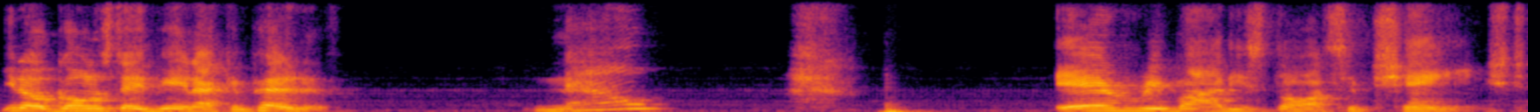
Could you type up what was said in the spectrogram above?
you know, Golden State being that competitive. Now, everybody's thoughts have changed.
